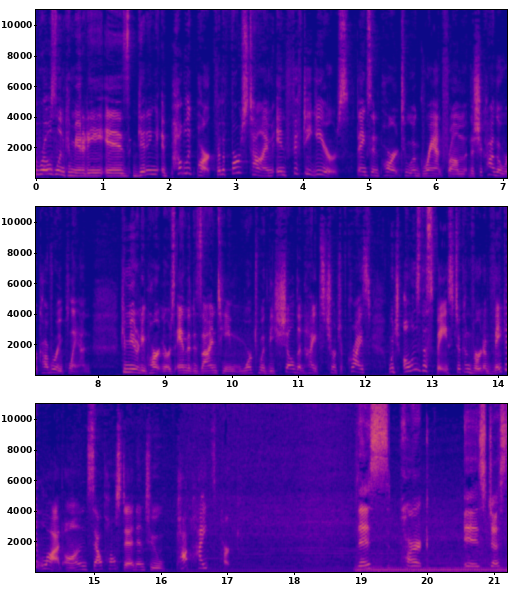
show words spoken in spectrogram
The Roseland community is getting a public park for the first time in 50 years, thanks in part to a grant from the Chicago Recovery Plan. Community partners and the design team worked with the Sheldon Heights Church of Christ, which owns the space to convert a vacant lot on South Halsted into Pop Heights Park. This park is just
